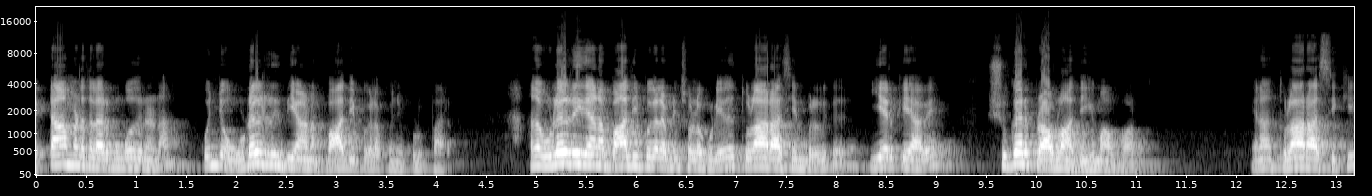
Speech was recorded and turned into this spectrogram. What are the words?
எட்டாம் இடத்துல இருக்கும்போது என்னென்னா கொஞ்சம் உடல் ரீதியான பாதிப்புகளை கொஞ்சம் கொடுப்பாரு. அந்த உடல் ரீதியான பாதிப்புகள் அப்படின்னு சொல்லக்கூடியது துலா ராசி என்பவர்களுக்கு இயற்கையாகவே சுகர் ப்ராப்ளம் அதிகமாக வரும். ஏன்னா துலா ராசிக்கு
